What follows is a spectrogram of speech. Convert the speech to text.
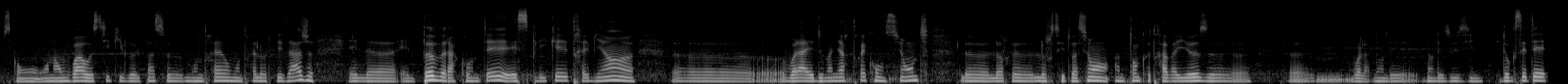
parce qu'on en voit aussi qui ne veulent pas se montrer ou montrer leur visage, elles, euh, peuvent raconter et expliquer très bien, euh, voilà, et de manière très consciente, le, leur, situation en, tant que travailleuse. Euh, voilà, dans les, usines. Donc c'était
